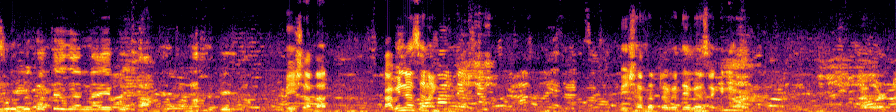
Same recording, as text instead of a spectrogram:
মুরব্বী করতে না একুশ বিশ দাম বিশ হাজার। গাভিন আছে নাকি? বিশ হাজার টাকা দিয়ে বেচা কিনা হয় ছাগলটা?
